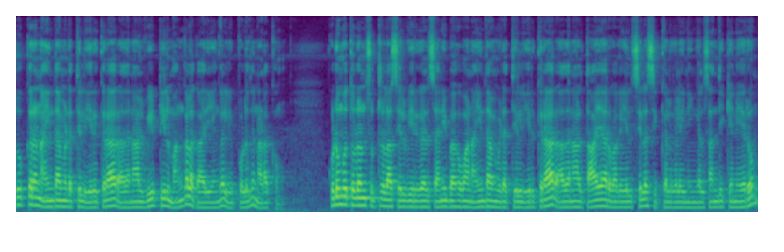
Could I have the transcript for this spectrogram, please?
சுக்கிரன் ஐந்தாம் இடத்தில் இருக்கிறார். அதனால் வீட்டில் மங்கள காரியங்கள் இப்பொழுது நடக்கும். குடும்பத்துடன் சுற்றுலா செல்வீர்கள். சனி பகவான் ஐந்தாம் இடத்தில் இருக்கிறார். அதனால் தாயார் வகையில் சில சிக்கல்களை நீங்கள் சந்திக்க நேரும்.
